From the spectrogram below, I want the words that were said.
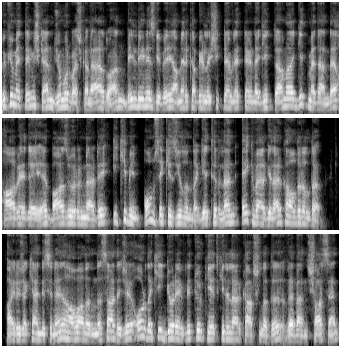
Hükümet demişken Cumhurbaşkanı Erdoğan bildiğiniz gibi Amerika Birleşik Devletleri'ne gitti ama gitmeden de ABD'ye bazı ürünlerde 2018 yılında getirilen ek vergiler kaldırıldı. Ayrıca kendisini havaalanında sadece oradaki görevli Türk yetkililer karşıladı ve ben şahsen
